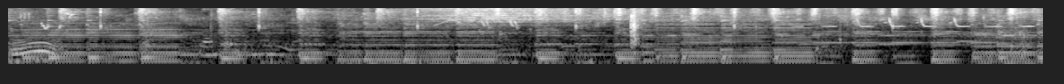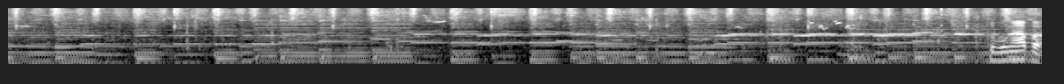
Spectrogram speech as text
Uh. Itu bunga apa?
